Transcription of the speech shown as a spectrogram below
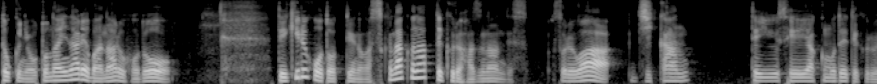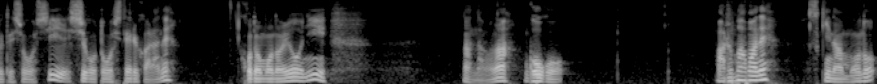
特に大人になればなるほどできることっていうのが少なくなってくるはずなんです。それは時間っていう制約も出てくるでしょうし仕事をしてるからね。子供のようになんだろうな午後丸ままね好きなもの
